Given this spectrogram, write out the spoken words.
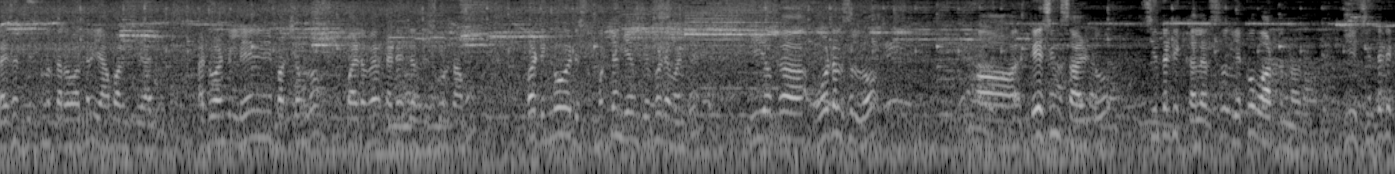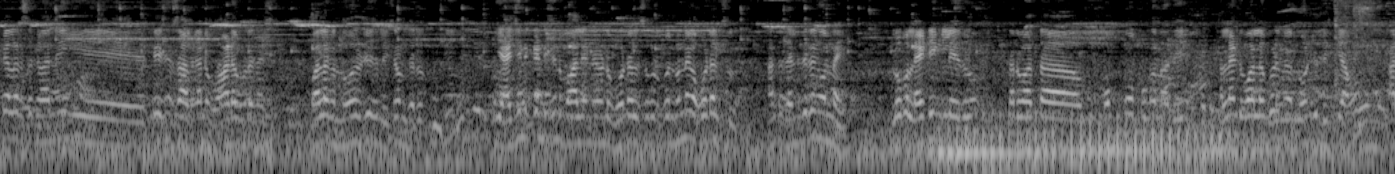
లైసెన్స్ తీసుకున్న తర్వాతనే వ్యాపారం చేయాలి. అటువంటి లేని పక్షంలో వాటి మీద కంటెన్షన్ తీసుకుంటాము. బట్ ఇంకొకటి ముఖ్యంగా ఏం చెప్పడమంటే ఈ యొక్క హోటల్స్లో టేస్టింగ్ సాల్ట్ సింథటిక్ కలర్స్ ఎక్కువ వాడుతున్నారు. ఈ సింథటిక్ కలర్స్ కానీ ఈ టేస్టింగ్ సాల్ట్ కానీ వాడకూడదని వాళ్ళకి నోటీసులు ఇవ్వడం జరుగుతుంది. ఈ హైజీనిక్ కండిషన్ బాగాలేనటువంటి హోటల్స్ కూడా కొన్ని ఉన్నాయి. హోటల్స్ అంత దరిద్రంగా ఉన్నాయి. లోపల లైటింగ్ లేదు. తర్వాత మొప్పు మొప్పుకున్నది అలాంటి వాళ్ళకు కూడా మేము నోటీసులు ఇచ్చాము. ఆ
